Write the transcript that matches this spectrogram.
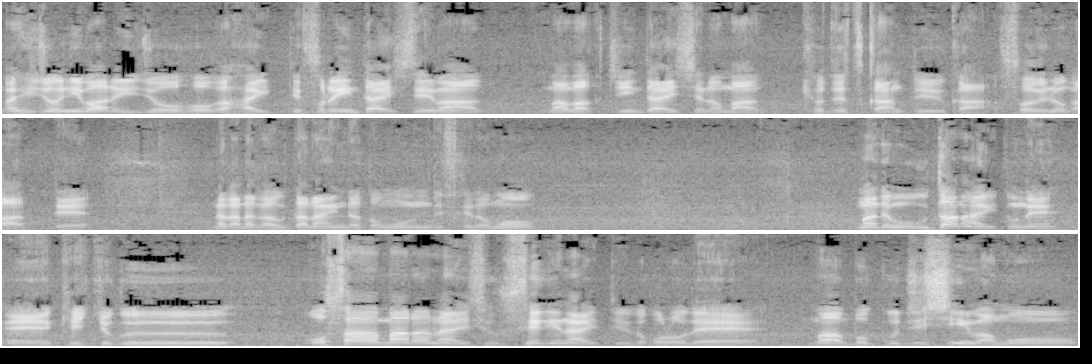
まあ、非常に悪い情報が入ってそれに対して、まあまあ、ワクチンに対しての、まあ、拒絶感というかそういうのがあってなかなか打たないんだと思うんですけども、まあ、でも打たないとね、えー結局収まらないし防げないというところで、まあ、僕自身はも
